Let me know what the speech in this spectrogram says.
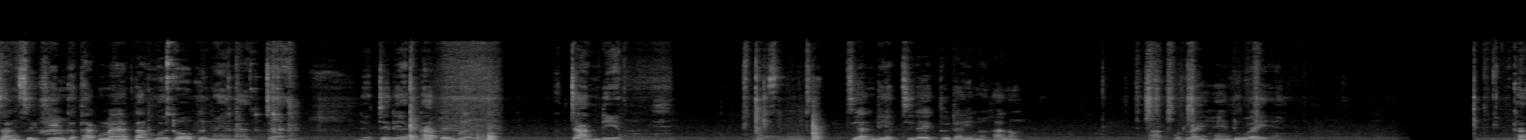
สั่งซื้อครีมกับทักมาตามเบอร์โทรขึ้นให้หน้าจอเดี๋ยวเจะเดียงพาไปเบิ่งจานเด็ดเจียนเด็ดสิได้ตัวใดเนาะค่ะเนาะฝากกดไลค์ให้ด้วย ค่ะ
